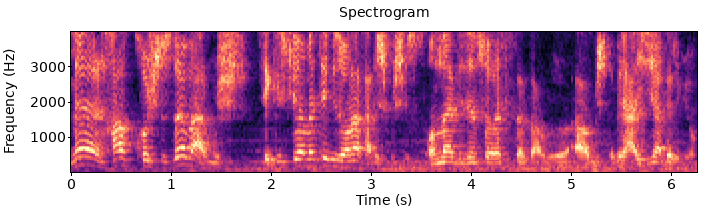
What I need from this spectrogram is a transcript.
Meğer halk koşusu da varmış. 8 kilometre biz ona karışmışız. Onlar bizden sonra stat al- almışlar. Benim hiç haberim yok.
